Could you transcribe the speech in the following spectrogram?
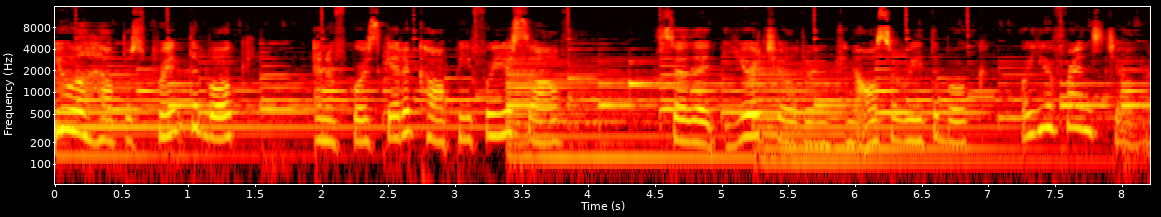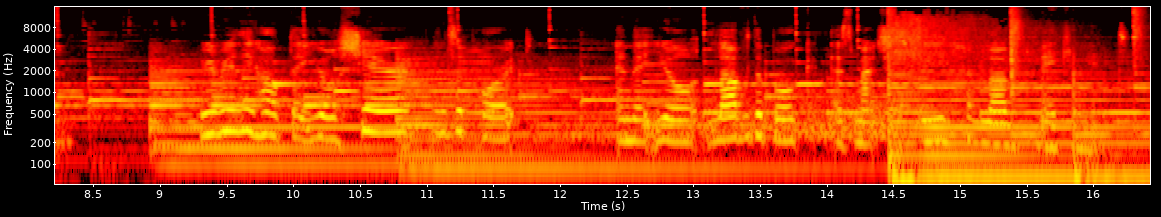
you will help us print the book and, of course, get a copy for yourself so that your children can also read the book or your friends' children. We really hope that you'll share and support and that you'll love the book as much as we have loved making it.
